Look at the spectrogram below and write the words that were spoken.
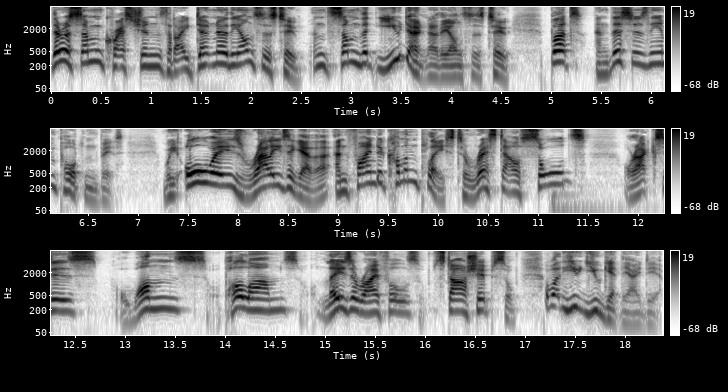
There are some questions that I don't know the answers to, and some that you don't know the answers to. But, and this is the important bit, we always rally together and find a common place to rest our swords, or axes, or wands, or polearms, or laser rifles, or starships, or well, you, you get the idea.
